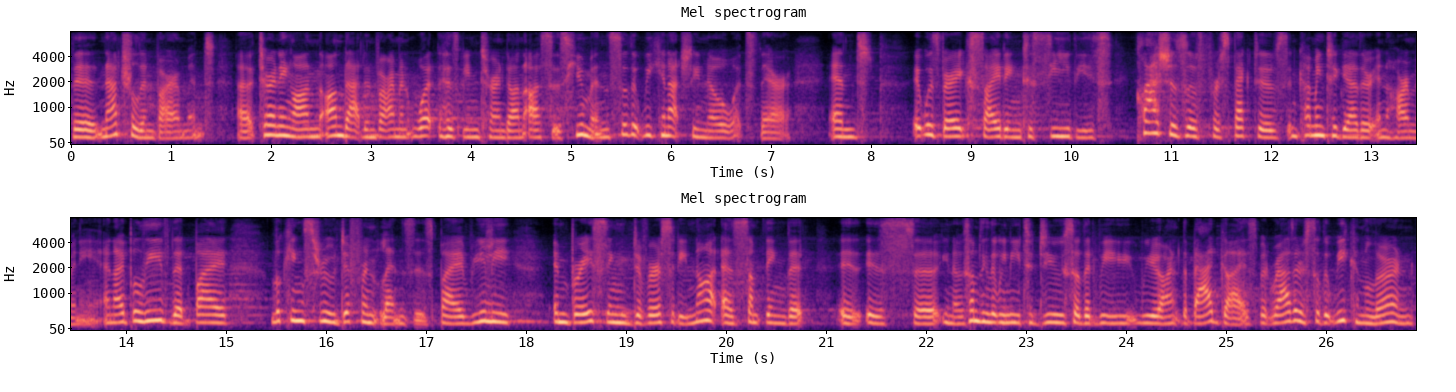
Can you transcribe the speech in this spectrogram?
the natural environment, uh, turning on, on that environment what has been turned on us as humans so that we can actually know what's there. And it was very exciting to see these clashes of perspectives and coming together in harmony. And I believe that by looking through different lenses, by really embracing diversity not as something that is uh, you know, something that we need to do so that we, we aren't the bad guys, but rather so that we can learn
